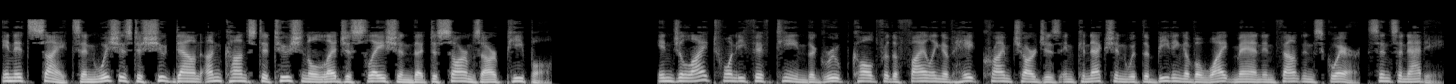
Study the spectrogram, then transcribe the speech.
in its sights and wishes to shoot down unconstitutional legislation that disarms our people. In July 2015 the group called for the filing of hate crime charges in connection with the beating of a white man in Fountain Square, Cincinnati.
